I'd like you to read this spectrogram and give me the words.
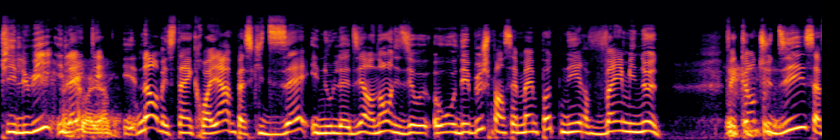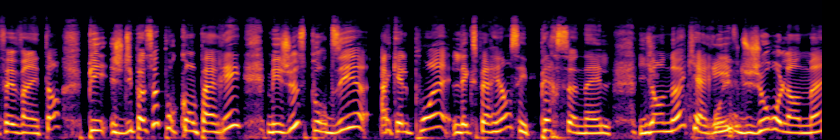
Puis lui, il a été, non, mais c'est incroyable parce qu'il disait, il nous l'a dit en nom, il dit, au, au début, je pensais même pas tenir 20 minutes. Fait quand tu dis, ça fait 20 ans, puis je dis pas ça pour comparer, mais juste pour dire à quel point l'expérience est personnelle. Il y en a qui arrivent du jour au lendemain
